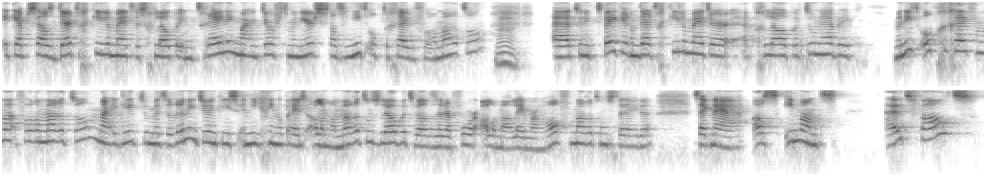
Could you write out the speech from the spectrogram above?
Ik heb zelfs 30 kilometers gelopen in training. Maar ik durfde me in eerste instantie niet op te geven voor een marathon. Hmm. Uh, toen ik twee keer een 30 kilometer heb gelopen, toen heb ik me niet opgegeven voor een marathon. Maar ik liep toen met de running junkies en die gingen opeens allemaal marathons lopen. Terwijl ze daarvoor allemaal alleen maar halve marathons deden. zei ik, nou ja, als iemand uitvalt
